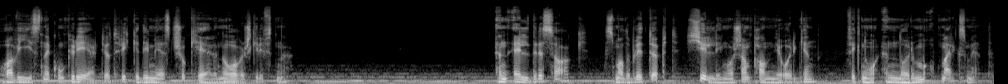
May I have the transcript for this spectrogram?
og avisene konkurrerte i å trykke de mest sjokkerende overskriftene. En eldre sak, som hadde blitt døpt Kylling- og champagneorgen, fikk nå enorm oppmerksomhet.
